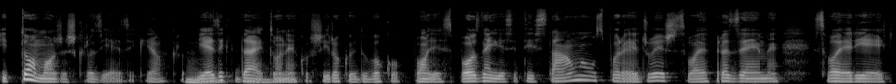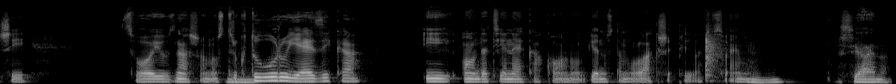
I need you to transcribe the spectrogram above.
i to možeš kroz jezik, jel? Kroz Jezik ti daje to neko široko i duboko polje spoznaje gdje se ti stalno uspoređuješ svoje frazeme, svoje riječi, svoju, znaš, ono, strukturu jezika i onda ti je nekako, ono, jednostavno lakše plivati u svemu. Sjajno.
